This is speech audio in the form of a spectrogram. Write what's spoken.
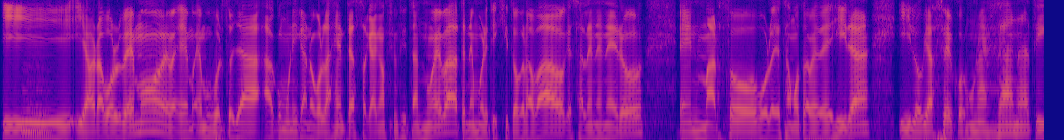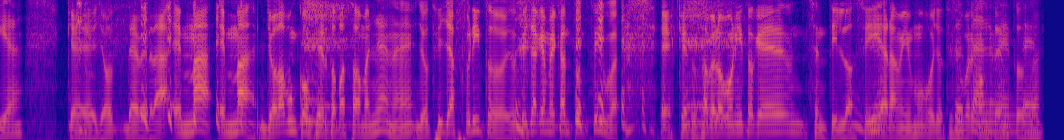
Y, y ahora volvemos, he- hemos vuelto ya a comunicarnos con la gente, a sacar cancioncitas nuevas, tenemos el disquito grabado que sale en enero, en marzo estamos otra vez de gira y lo voy a hacer con unas ganas, tía, que yo, de verdad, es más, es más, yo daba un concierto pasado mañana, ¿eh? Yo estoy ya frito, yo estoy ya que me canto encima. Es que tú sabes lo bonito que es sentirlo así Sí. ahora mismo, pues yo estoy súper contento, ¿sabes?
